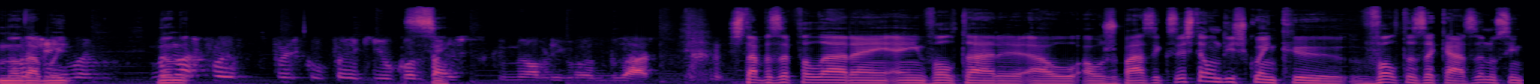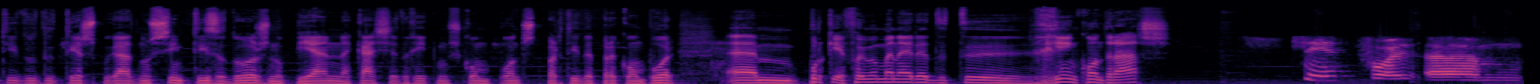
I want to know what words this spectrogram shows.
não mas, dá sim, muito. Mas, mas não... acho que foi, foi, foi aqui o contexto. Sim me obrigou a mudar. Estavas a falar em, em voltar ao, aos básicos. Este é um disco em que voltas a casa, no sentido de teres pegado nos sintetizadores, no piano, na caixa de ritmos como pontos de partida para compor. Um, porquê? Foi uma maneira de te reencontrares? Sim, foi. Um,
